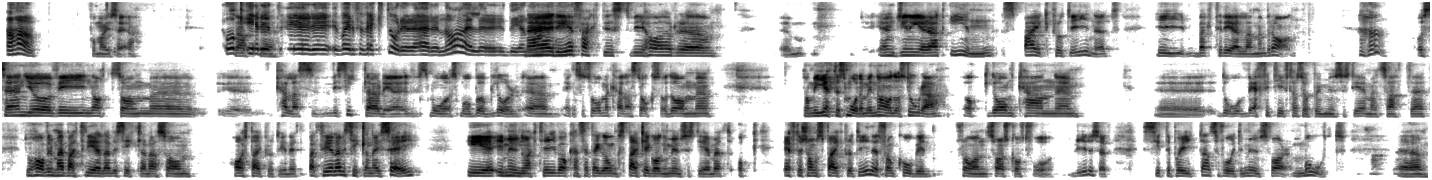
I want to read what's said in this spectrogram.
Aha. Får man ju säga. Och att, är, det, eh, är det, vad är det för vektor? Är det RNA eller DNA? Nej, det är faktiskt, vi har uh, engineerat in spike-proteinet i bakteriella membran. Aha. Och sen gör vi något som uh, kallas vesiklar av det, små, små bubblor. Uh, exosomer kallas det också. De, de är jättesmå, de är nanostora och de kan eh, då effektivt tas upp i immunsystemet. Så att eh, då har vi de här bakteriella vesiklarna som har spikeproteinet. Bakteriella vesiklarna i sig är immunoaktiva och kan sätta igång, sparka igång immunsystemet. Och eftersom spikeproteinet från covid, från sars-cov-2-viruset, sitter på ytan så får vi ett immunsvar mot, eh,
